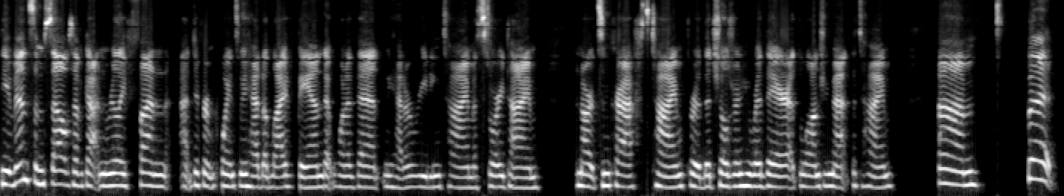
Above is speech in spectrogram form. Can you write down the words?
the events themselves have gotten really fun at different points. We had a live band at one event, we had a reading time, a story time, an arts and crafts time for the children who were there at the laundromat at the time. Um, but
